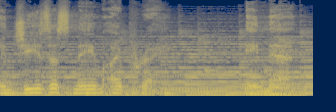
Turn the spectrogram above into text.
In Jesus' name I pray. Amen.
